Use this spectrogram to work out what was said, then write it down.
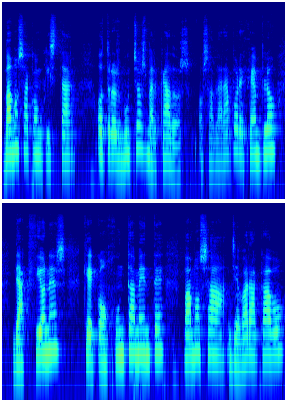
vamos a conquistar otros muchos mercados. Os hablará, por ejemplo, de acciones que conjuntamente vamos a llevar a cabo,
